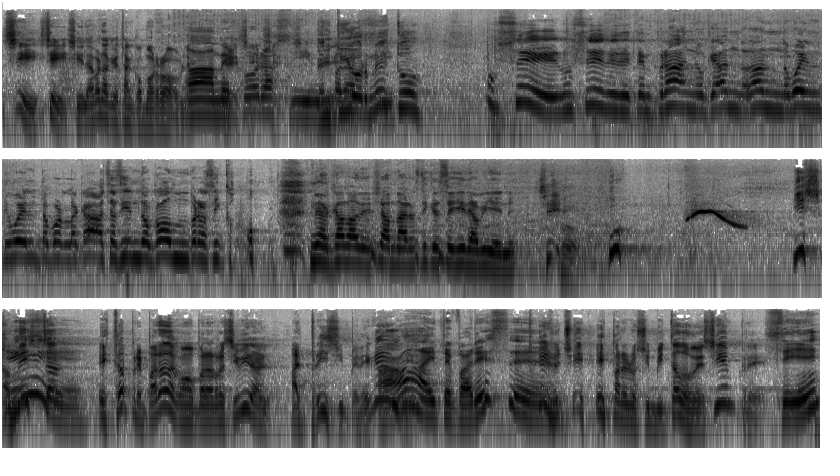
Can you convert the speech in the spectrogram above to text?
sí, sí, sí, la verdad que están como robles. Ah, Sí, mejor sí, sí. así, ¿Y mejor tío así. Ernesto? No sé, no sé, desde temprano que anda dando vuelta y vuelta por la calle haciendo compras y compras. Me acaba de llamar, así que enseguida viene. Sí. Uh, Y esa ¿Qué? mesa está preparada como para recibir al, al príncipe de Gales. ay, ¿te parece? Pero, che, es para los invitados de siempre. Sí.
